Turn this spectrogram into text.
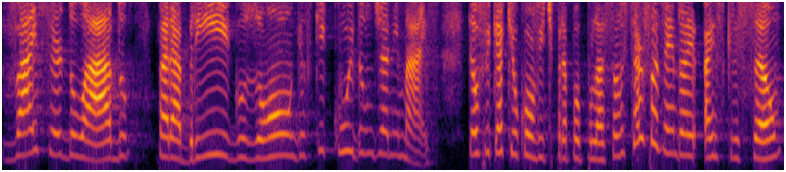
vai ser doado para abrigos, ONGs que cuidam de animais. Então, fica aqui o convite para a população estar fazendo a, a inscrição.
